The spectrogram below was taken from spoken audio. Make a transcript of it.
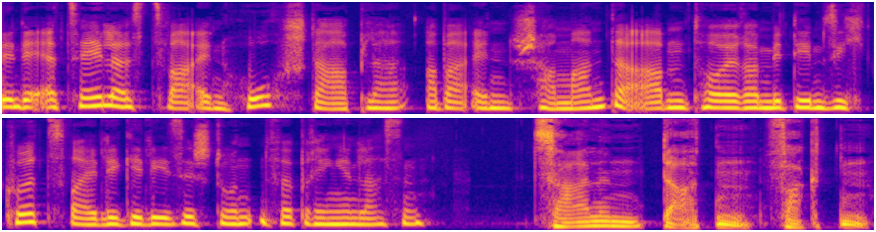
Denn der Erzähler ist zwar ein Hochstapler, aber ein charmanter Abenteurer, mit dem sich kurzweilige Lesestunden verbringen lassen. Zahlen, Daten, Fakten.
